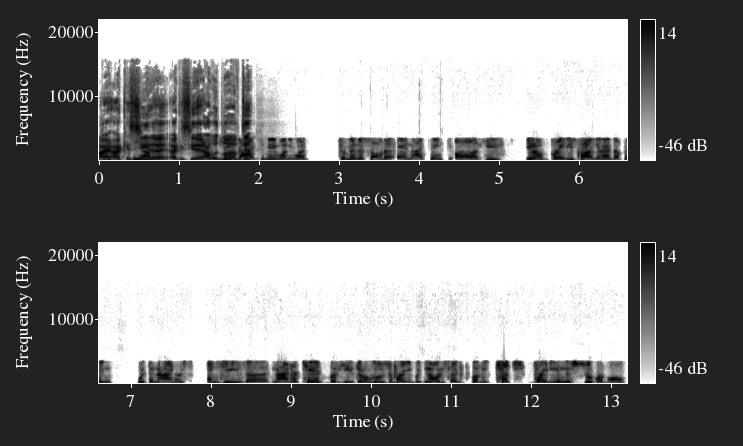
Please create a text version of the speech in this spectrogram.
I, I can see Yep. that. I can see that. I would he love died to. to me when he went to Minnesota, and I think uh, he's, you know, Brady's probably going to end up in with the Niners, and he's a Niner kid, but he's going to lose to Brady. But you know what he says? Let me catch Brady in the Super Bowl.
